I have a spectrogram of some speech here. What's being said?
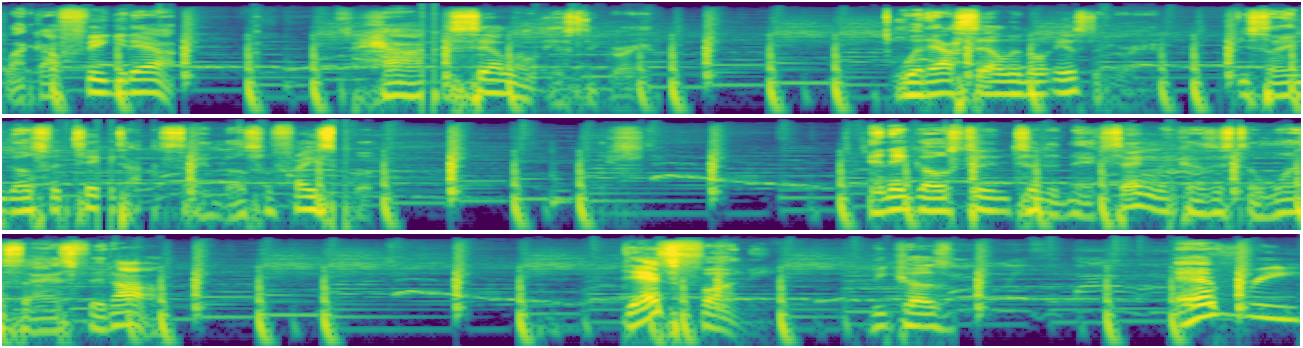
Like I figured out how to sell on Instagram without selling on Instagram. The same goes for TikTok. The same goes for Facebook. And it goes to, into the next segment because it's the one size fit all. That's funny because every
